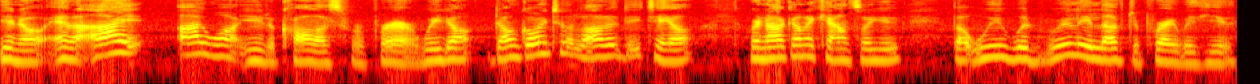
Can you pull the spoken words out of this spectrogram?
you know, and I, I want you to call us for prayer. We don't, don't go into a lot of detail. We're not going to counsel you, but we would really love to pray with you.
